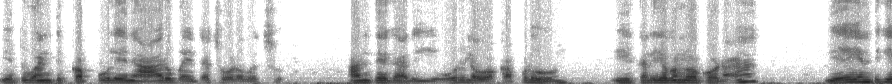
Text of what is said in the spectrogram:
ఎటువంటి కప్పు లేని ఆరు బయట చూడవచ్చు. అంతేకాదు ఈ ఊరిలో ఒకప్పుడు ఈ కలియుగంలో కూడా ఏ ఇంటికి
